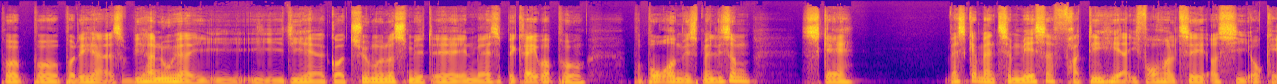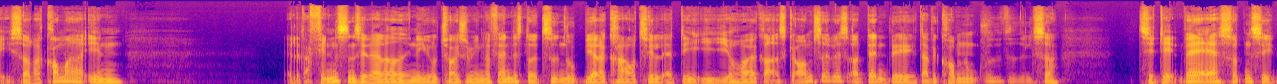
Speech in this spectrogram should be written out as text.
på, på, på det her. Altså, vi har nu her i, i, i de her godt 20 minutter smidt øh, en masse begreber på, på bordet. Hvis man ligesom skal... Hvad skal man tage med sig fra det her i forhold til at sige, okay, så der kommer en eller der findes sådan set allerede en EU-taksonomi, der fandtes noget tid. Nu bliver der krav til, at det i, i højere grad skal omsættes, og den vil, der vil komme nogle udvidelser til den. Hvad er sådan set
